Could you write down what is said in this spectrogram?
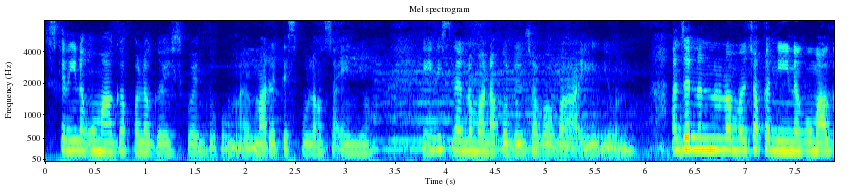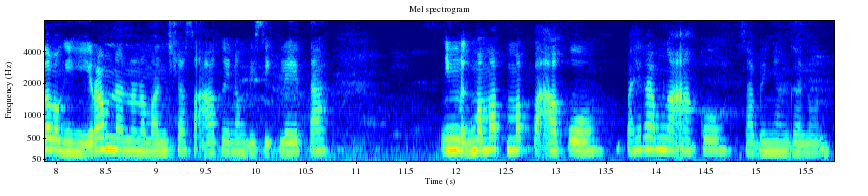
Tapos kaninang umaga pala guys, kwento ko, marites ko lang sa inyo. Inis na naman ako dun sa babaeng yun. Andyan na, na naman siya kaninang umaga, maghihiram na, na naman siya sa akin ng bisikleta. Yung nagmamap-map pa ako, pahiram nga ako, sabi niya ganun.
